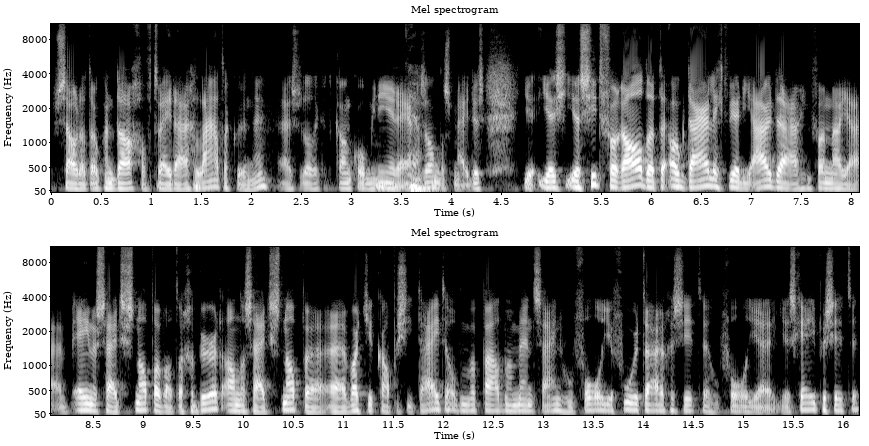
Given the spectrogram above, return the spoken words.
zou dat ook een dag of twee dagen later kunnen, eh, zodat ik het kan combineren ergens ja. anders mee. Dus je, je, je ziet vooral dat er ook daar ligt weer die uitdaging van, nou ja, enerzijds snappen wat er gebeurt, anderzijds snappen uh, wat je capaciteiten op een bepaald moment zijn, hoe vol je voertuigen zitten, hoe vol je, je schepen zitten,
